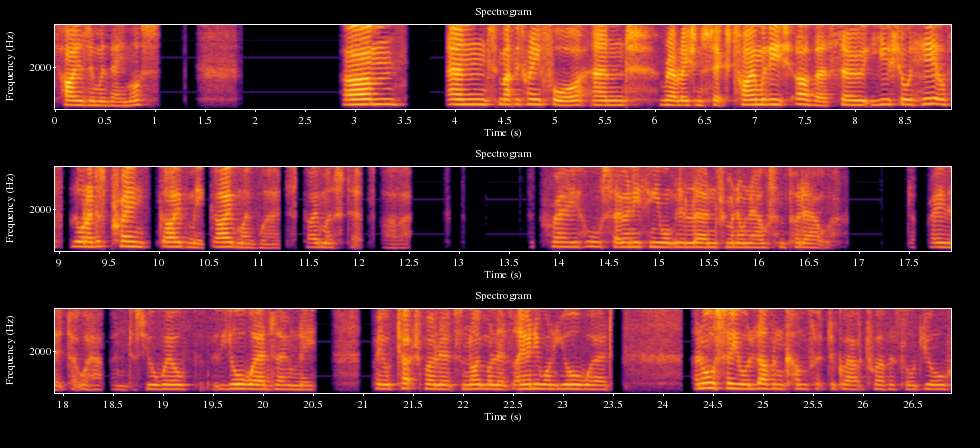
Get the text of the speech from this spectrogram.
ties in with Amos. Um, and Matthew 24 and Revelation 6, time with each other. So you shall hear of, Lord, I just pray and guide me, guide my words, guide my steps, Father. Pray also anything you want me to learn from anyone else and put out. I pray that that will happen. Just your will, your words only. Pray you'll touch my lips, anoint my lips. I only want your word. And also your love and comfort to go out to others, Lord. Your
